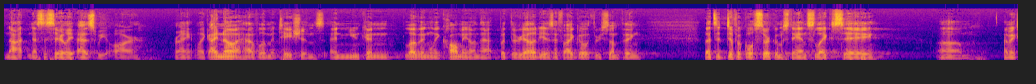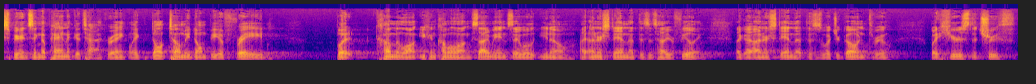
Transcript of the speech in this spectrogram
not necessarily as we are, right? Like, I know I have limitations, and you can lovingly call me on that, but the reality is, if I go through something that's a difficult circumstance, like, say, um, I'm experiencing a panic attack, right? Like, don't tell me don't be afraid, but come along, you can come alongside me and say, well, you know, I understand that this is how you're feeling. Like, I understand that this is what you're going through but here's the truth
